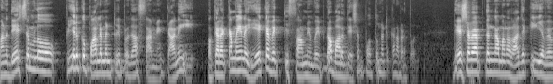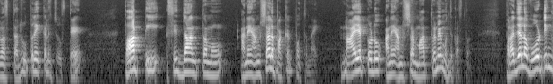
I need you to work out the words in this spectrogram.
మన దేశంలో పేరుకు పార్లమెంటరీ ప్రజాస్వామ్యం కానీ ఒక రకమైన ఏక వ్యక్తి స్వామ్యం వైపుగా భారతదేశం పోతున్నట్టు కనబడుతోంది. దేశవ్యాప్తంగా మన రాజకీయ వ్యవస్థ రూపురేఖలు చూస్తే పార్టీ సిద్ధాంతము అనే అంశాలు పక్కకు పోతున్నాయి. నాయకుడు అనే అంశం మాత్రమే ముందుకొస్తుంది. ప్రజల ఓటింగ్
